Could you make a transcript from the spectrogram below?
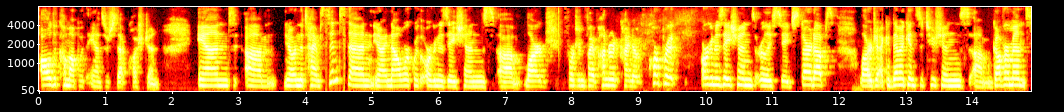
all to come up with answers to that question. And um, you know, in the time since then, you know, I now work with organizations, um, large Fortune 500 kind of corporate organizations, early stage startups, large academic institutions, um, governments,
